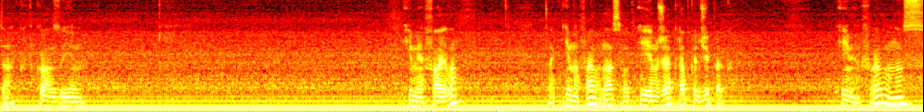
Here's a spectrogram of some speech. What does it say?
Так, вказуємо ім'я файла. Так, ім'я файлу у нас от img.jpg. Ім'я файлу у нас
